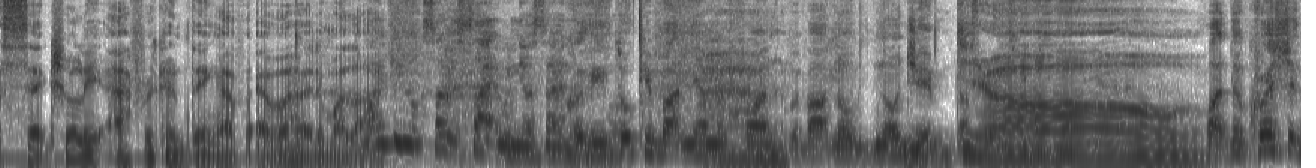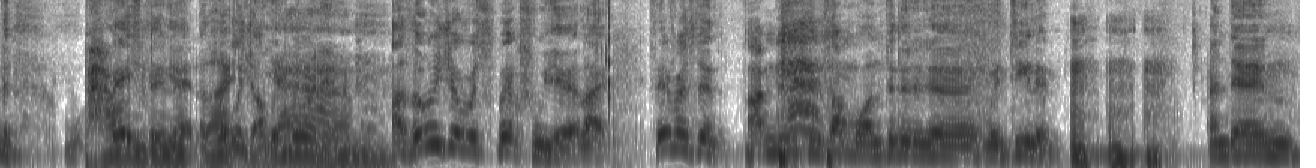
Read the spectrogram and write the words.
sexually African thing I've ever heard in my life. Why do you look so excited when you're saying Because this he's well? talking about yam in front without no no gym. That's what Yo. But the question, Pounding basically, yeah, it as long like as I'm him, yam. as long as you're respectful, yeah. Like, say for instance, I'm meeting someone, da da da da, we're dealing, Mm, and then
